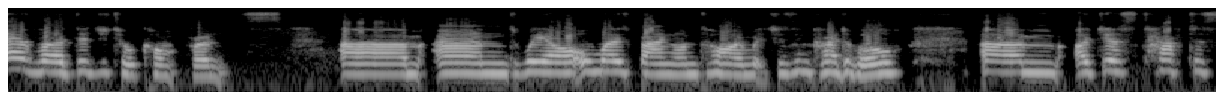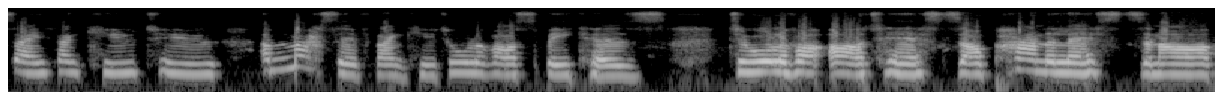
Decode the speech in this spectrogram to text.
ever digital conference. Um, and we are almost bang on time, which is incredible. Um, I just have to say thank you to a massive thank you to all of our speakers, to all of our artists, our panelists, and our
